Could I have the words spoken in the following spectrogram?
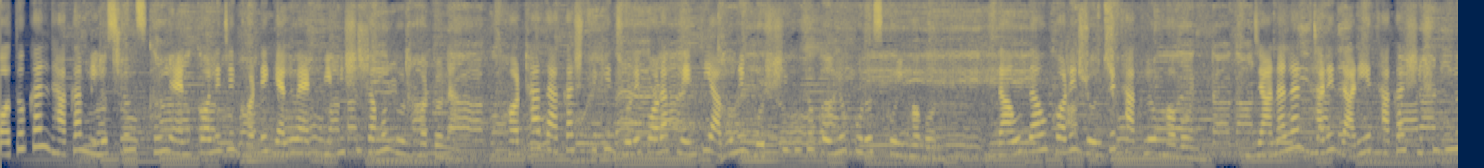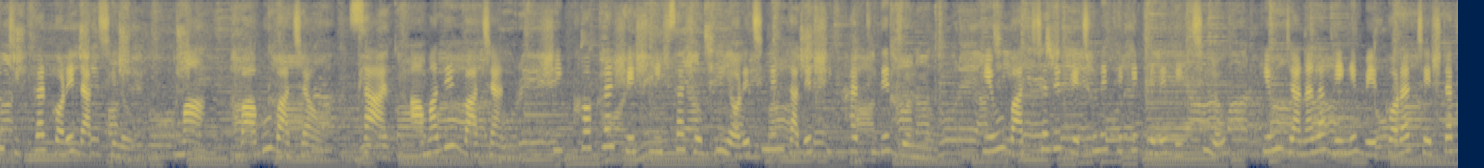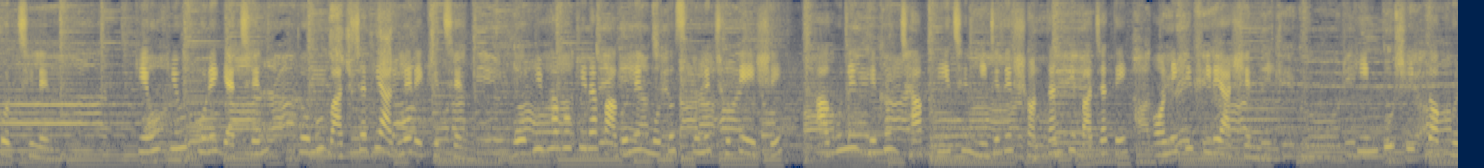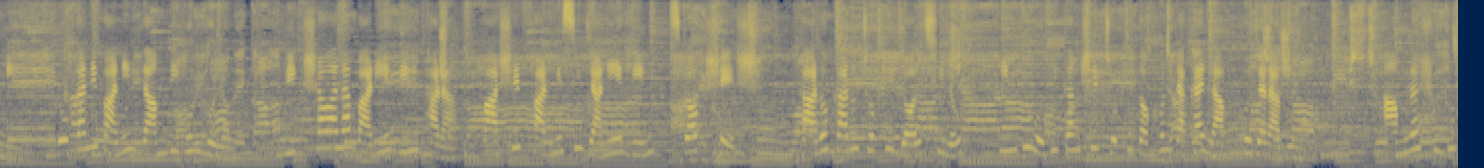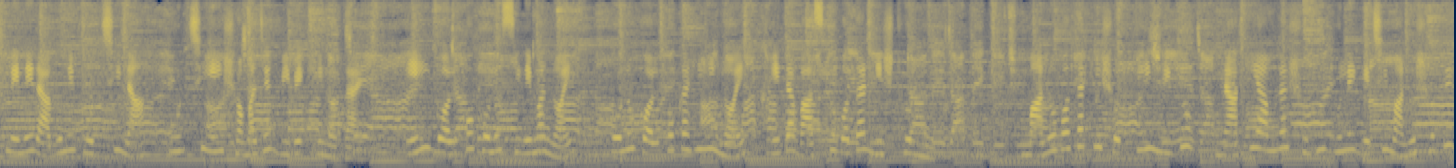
গতকাল Dhaka মিলস্টোন school and কলেজে ঘটে গেল এক বিভীষিকাম দুর্ঘটনা। হঠাৎ আকাশ থেকে ঝরে পড়া প্লেনটি আগুনে ভস্মীভূত করল পুরো স্কুল ভবন। দাউ দাউ করে জ্বলতে থাকল ভবন। জানালার ধারে দাঁড়িয়ে থাকা শিশুগুলো চিৎকার করে ডাকছিল, মা, বাবু বাঁচাও। স্যার, আমাদের বাঁচান। শিক্ষকরা শেষ নিঃশ্বাস অবধি লড়েছিলেন তাদের শিক্ষার্থীদের জন্য। কেউ বাচ্চাদের পেছনে থেকে ফেলে দিচ্ছিল, কেউ জানালা ভেঙে বের করার চেষ্টা করছিলেন। কেউ কেউ পড়ে গেছেন, তবু বাচ্চাকে আগলে রেখেছেন। অভিভাবকেরা পাগলের মতো স্কুলে ছুটে এসে আগুনের ভেতর ঝাঁপ দিয়েছেন নিজেদের সন্তানকে বাঁচাতে, অনেকে ফিরে আসেননি। কিন্তু শীত তখনই দোকানে পানির দাম দ্বিগুণ হলো। রিক্সাওয়ালা বাড়িয়ে দিন ভাড়া। পাশের ফার্মেসি জানিয়ে দিন, স্টক শেষ। কারও কারও চোখে জল ছিল, কিন্তু অধিকাংশের চোখে তখন টাকায় লাভ খোঁজার আগুন। আমরা শুধু প্লেনের আগুনে পড়ছি না, পড়ছি এই সমাজের বিবেকহীনতায়। এই গল্প কোনো সিনেমা নয় কোনো কল্পকাহিনী নয়, এটা বাস্তবতার নিষ্ঠুর মানবতা কি সত্যিই মৃত, নাকি আমরা শুধু ভুলে গেছি মানুষ হতে?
